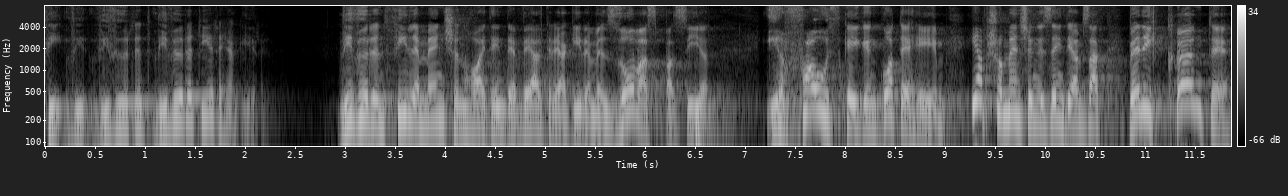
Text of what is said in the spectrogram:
Wie, wie, würdet, wie würdet ihr reagieren? Wie würden viele Menschen heute in der Welt reagieren, wenn sowas passiert? Ihr Faust gegen Gott erheben. Ich habe schon Menschen gesehen, die haben gesagt, wenn ich könnte,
